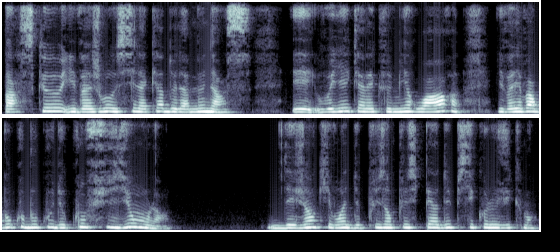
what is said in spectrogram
parce que il va jouer aussi la carte de la menace. Et vous voyez qu'avec le miroir, il va y avoir beaucoup, beaucoup de confusion, là. Des gens qui vont être de plus en plus perdus psychologiquement.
